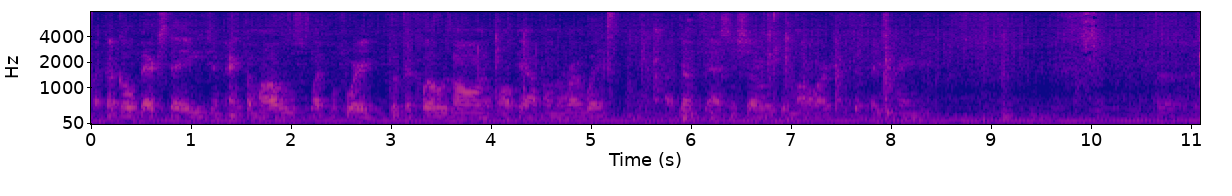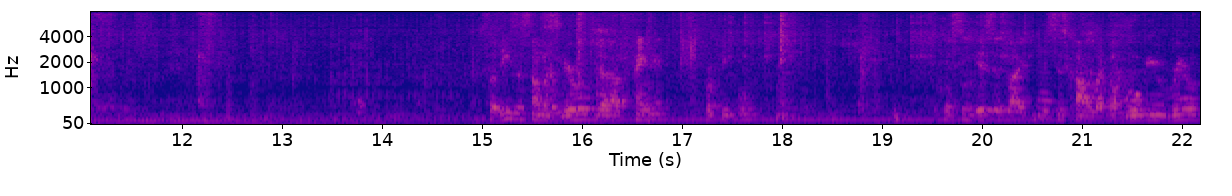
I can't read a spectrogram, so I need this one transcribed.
Like I go backstage and paint the models like before they put their clothes on and walk out on the runway. I've done fashion shows with my art, the face painting. Uh, So these are some of the murals that I've painted for people. You can see this is like, this is kind of like a movie reel.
